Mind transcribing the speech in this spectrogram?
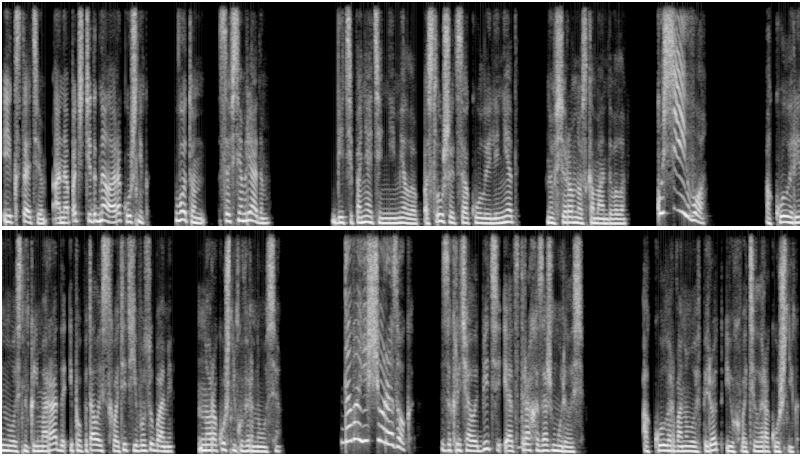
И, кстати, она почти догнала ракушник. Вот он, совсем рядом. Битти понятия не имела, послушается акула или нет, но все равно скомандовала. «Куси его!» Акула ринулась на кальмарада и попыталась схватить его зубами, но ракушник увернулся. «Давай еще разок!» — закричала Бити и от страха зажмурилась. Акула рванула вперед и ухватила ракушник.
